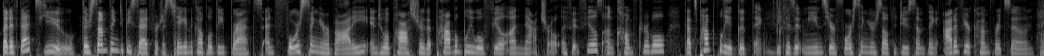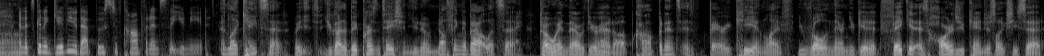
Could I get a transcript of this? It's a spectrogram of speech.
But if that's you, there's something to be said for just taking a couple deep breaths and forcing your body into a posture that probably will feel unnatural. If it feels uncomfortable, that's probably a good thing because it means you're forcing yourself to do something out of your comfort zone Uh-huh. and it's going to give you that boost of confidence that you need. And like Kate said, you got a big presentation you know nothing about, let's say. Go in there with your head up. Confidence is very key in life. You roll in there and you get it. Fake it as hard as you can, just like she said,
